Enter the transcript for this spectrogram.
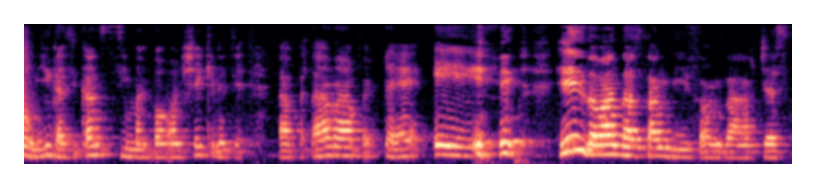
Oh, you guys, you can't see my bum. I'm shaking it. He's the one that sang these songs. I've just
